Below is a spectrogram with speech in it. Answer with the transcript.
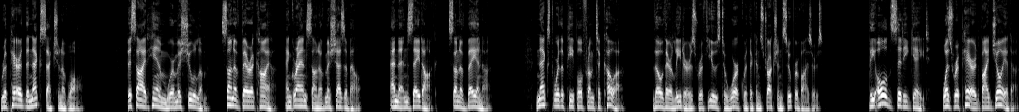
repaired the next section of wall. Beside him were Meshullam, son of Berechiah and grandson of Meshezabel, and then Zadok, son of Baana. Next were the people from Tekoa, though their leaders refused to work with the construction supervisors. The old city gate was repaired by Joiada,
